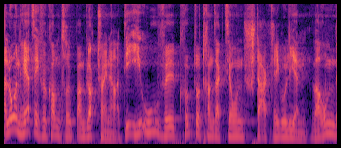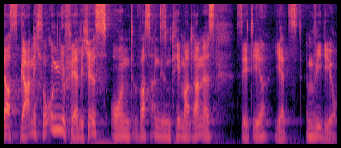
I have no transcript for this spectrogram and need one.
Hallo und herzlich willkommen zurück beim Blocktrainer. Die EU will Kryptotransaktionen stark regulieren. Warum das gar nicht so ungefährlich ist und was an diesem Thema dran ist, seht ihr jetzt im Video.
